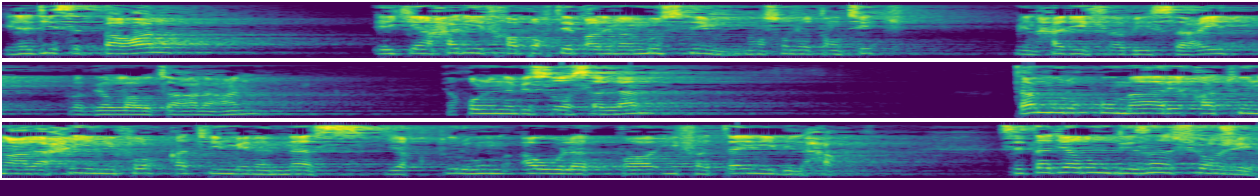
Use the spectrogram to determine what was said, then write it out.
il a dit cette parole et qui est un hadith rapporté par l'imam muslim dans son authentique من حديث أبي سعيد رضي الله تعالى عنه يقول النبي صلى الله عليه وسلم تمرق مارقة على حين فرقة من الناس يقتلهم أولى الطائفتين بالحق. C'est-à-dire donc des insurgés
